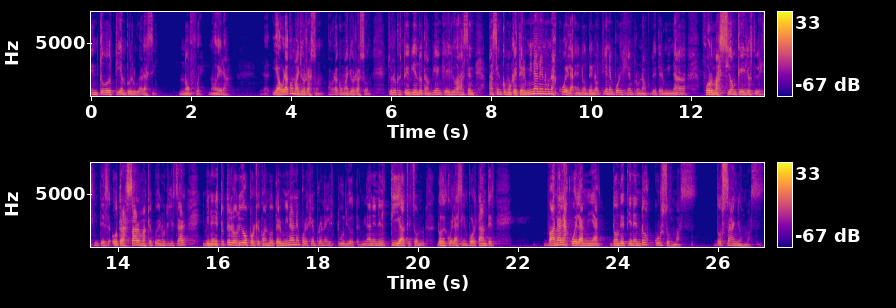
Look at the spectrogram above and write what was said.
en todo tiempo y lugar así. No fue, no era. Y ahora con mayor razón, ahora con mayor razón. Yo lo que estoy viendo también que ellos hacen, hacen como que terminan en una escuela en donde no tienen, por ejemplo, una determinada formación que ellos les interesa, otras armas que pueden utilizar. Y miren, esto te lo digo porque cuando terminan, por ejemplo, en el estudio, terminan en el TIA, que son dos escuelas importantes, van a la escuela mía donde tienen dos cursos más, dos años más.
